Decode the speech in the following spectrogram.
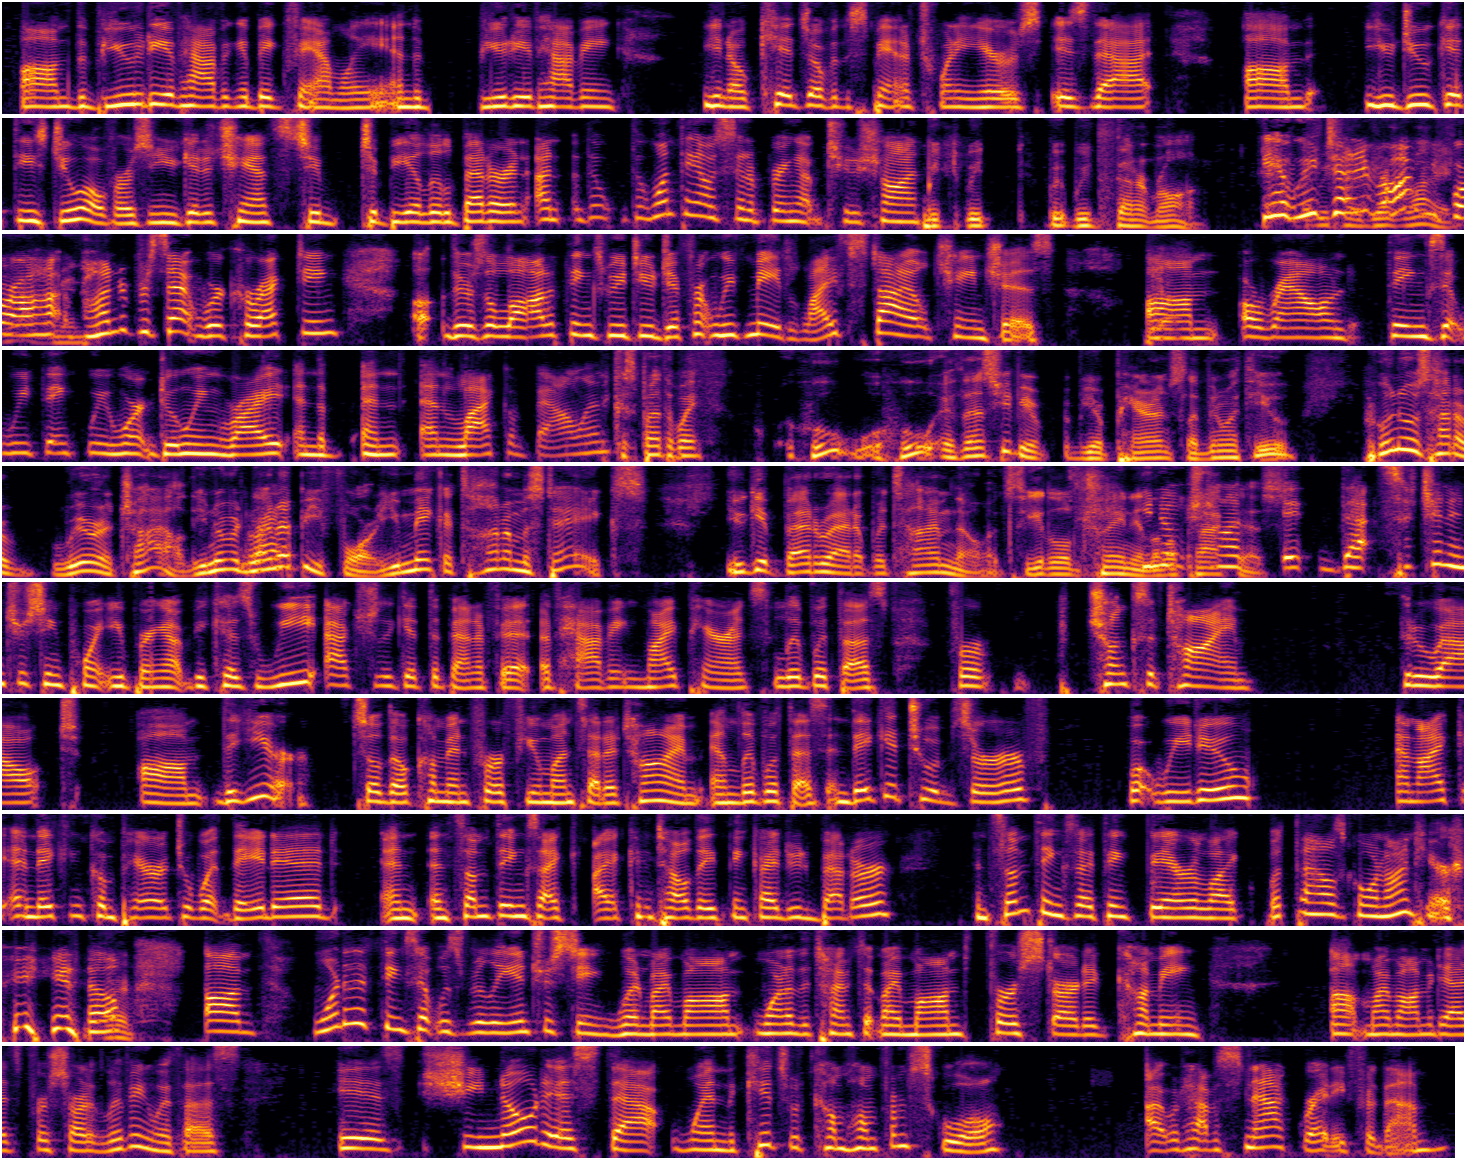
um, the beauty of having a big family and the beauty of having you know kids over the span of twenty years is that um, you do get these do overs and you get a chance to to be a little better. And, and the the one thing I was going to bring up too, Sean, We, we, we, we've done it wrong. yeah, we've We done it wrong right. before. Yeah, I a mean- hundred percent. We're correcting. Uh, there's a lot of things we do different. We've made lifestyle changes Yeah. um, around things that we think we weren't doing right, and the and and lack of balance. Because by the way, who who unless you have your, your parents living with you, who knows how to rear a child? You've never done Right. it before. You make a ton of mistakes. You get better at it with time, though. It's you get a little training, a You know, little Sean, practice. it, that's such an interesting point you bring up because we actually get the benefit of having my parents live with us for chunks of time throughout um, the year. So they'll come in for a few months at a time and live with us, and they get to observe what we do and I and they can compare it to what they did. And and some things I I can tell they think I do better. And some things I think they're like what the hell's going on here? You know? Right. um one of the things that was really interesting when my mom one of the times that my mom first started coming uh, my mom and dad first started living with us is she noticed that when the kids would come home from school I would have a snack ready for them.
